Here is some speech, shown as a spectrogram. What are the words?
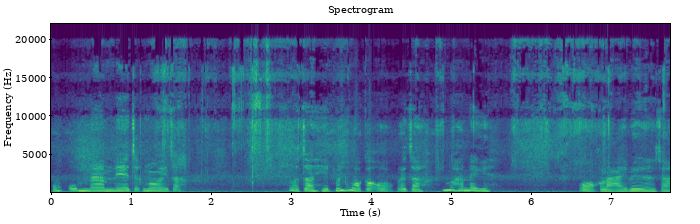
อมอมๆน้ำแน่จากน้อยจ้ะเราจะเห็ดมันหัวก็ออกเลยจ้ะมันทันได้ออกหลายเลยนะจ้ะ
